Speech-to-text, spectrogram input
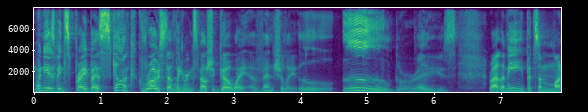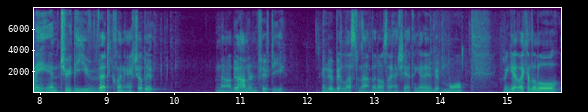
Wendy has been sprayed by a skunk. Gross. That lingering smell should go away eventually. Ooh. Ooh. Gross. Right, let me put some money into the vet clinic. Actually, I'll do... No, I'll do 150. Going to do a bit less than that, but I was like, actually, I think I need a bit more. We can get like a little...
